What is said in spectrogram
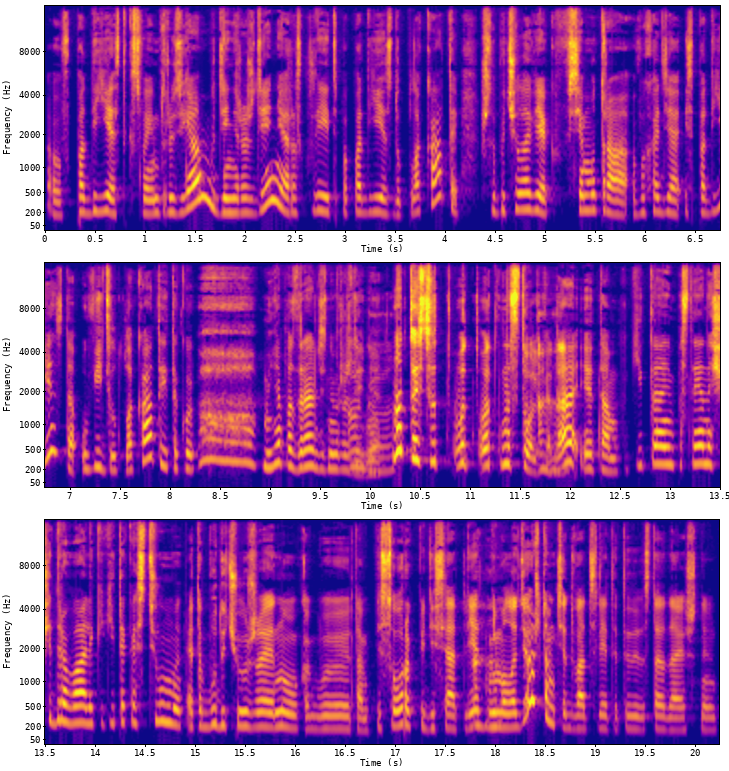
э, в подъезд к своим друзьям в день рождения, расклеить по подъезду плакаты, чтобы человек в 7 утра, выходя из подъезда, увидел плакаты и такой, меня поздравили с днем рождения. Ага. Ну, то есть вот, вот, вот настолько, ага. да, и там какие-то они постоянно щедровали, какие-то костюмы. Это будучи уже, ну, как бы там 40-50 лет, ага. не молодежь там тебе 20 лет, и ты страдаешь ну,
